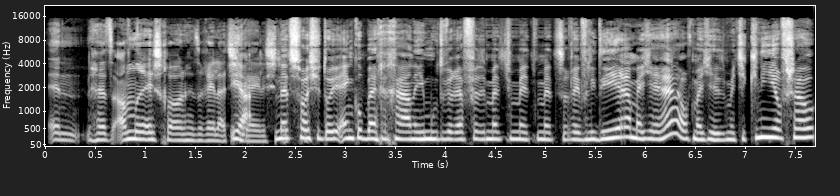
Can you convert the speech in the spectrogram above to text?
En het andere is gewoon het Ja, relationele stuk. net zoals je door je enkel bent gegaan en je moet weer even met, met, met revalideren, met je, hè, of met je, met je knie of zo.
